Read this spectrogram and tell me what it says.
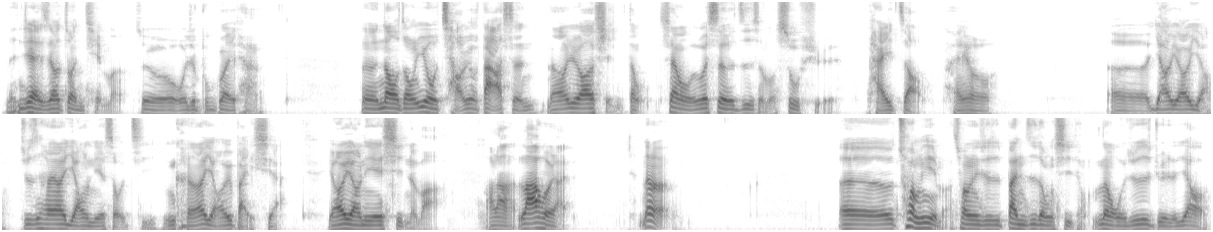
人家也是要赚钱嘛，所以我就不怪他。呃，闹钟又吵又大声，然后又要行动，像我会设置什么数学、拍照，还有呃摇摇摇，就是它要摇你的手机，你可能要摇一百下，摇一摇你也醒了吧。好啦，拉回来。那呃，创业嘛，创业就是半自动系统。那我就是觉得要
